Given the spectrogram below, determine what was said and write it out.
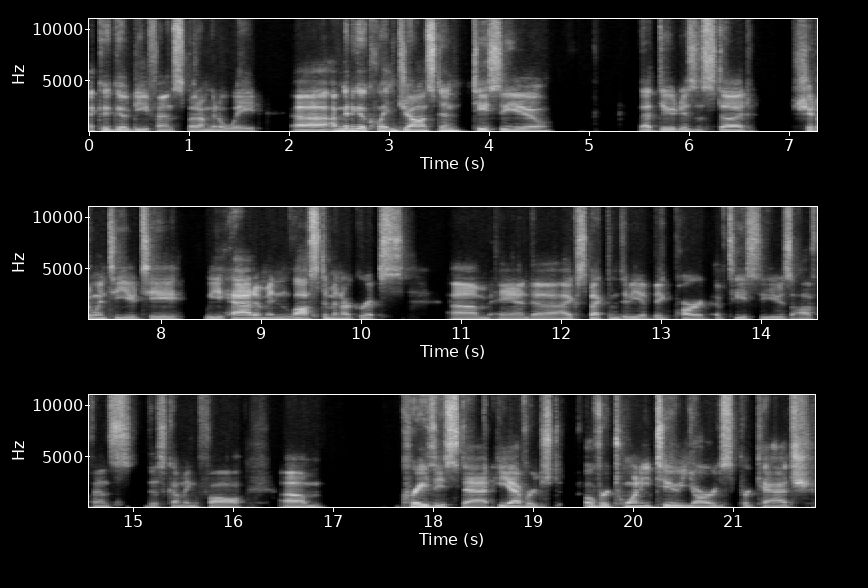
I could go defense, but I'm gonna wait. Uh, I'm gonna go Quentin Johnston, TCU. That dude is a stud. Should have went to UT. We had him and lost him in our grips. Um, and uh, I expect him to be a big part of TCU's offense this coming fall. Um, crazy stat. He averaged over 22 yards per catch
